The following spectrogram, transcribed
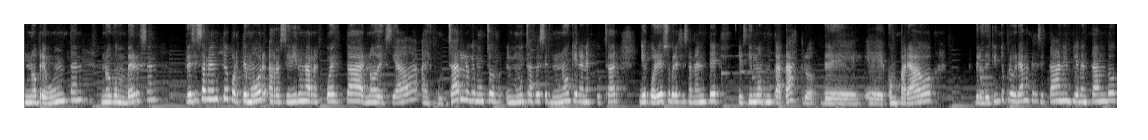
no preguntan, no conversan, precisamente por temor a recibir una respuesta no deseada, a escuchar lo que muchos, muchas veces no quieren escuchar, y es por eso precisamente hicimos un catastro de, eh, comparado de los distintos programas que se estaban implementando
